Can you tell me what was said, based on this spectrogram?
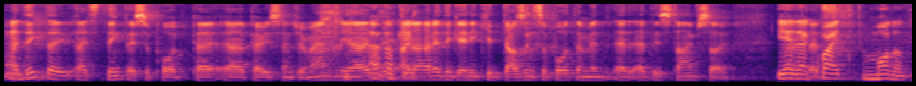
And I think they. I think they support pa- Paris Saint Germain. Yeah, okay. I, I, don't think any kid doesn't support them in, at, at, this time. So yeah, they're quite modern.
